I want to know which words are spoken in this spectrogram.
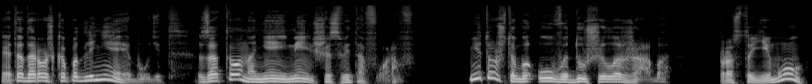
Эта дорожка подлиннее будет, зато на ней меньше светофоров. Не то чтобы Уве душила жаба, просто ему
